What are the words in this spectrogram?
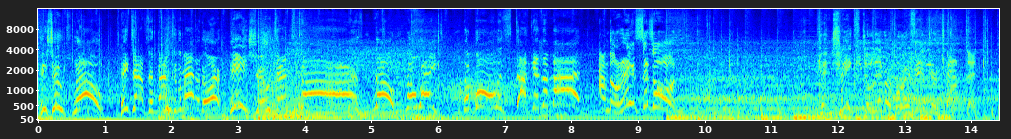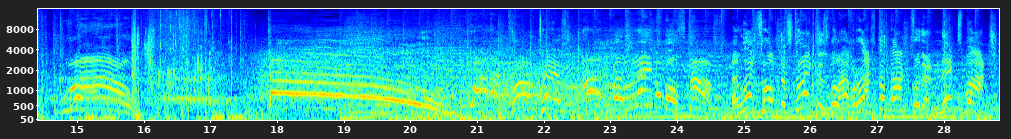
he shoots. No! He taps it back to the Matador. He shoots and scores! No! No, wait! The ball is stuck in the mud! And the race is on! Can Shakes deliver for his injured captain? Wow! The Strikers will have Rasta back for their next match!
